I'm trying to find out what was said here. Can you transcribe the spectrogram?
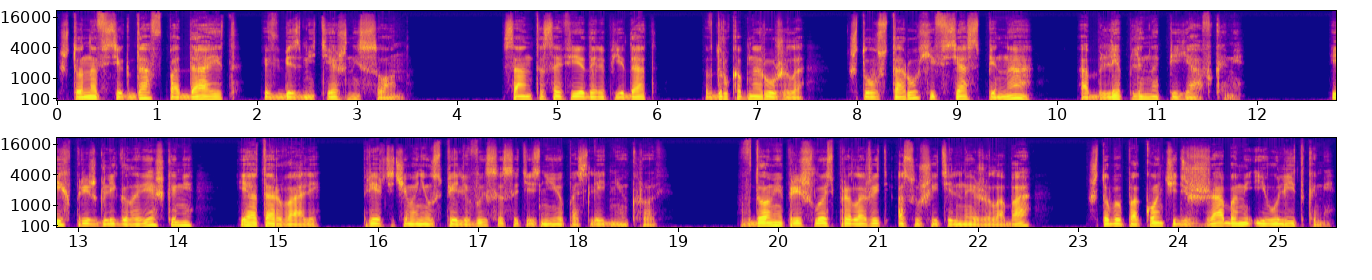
что навсегда впадает в безмятежный сон. Санта-София де Лепьедат вдруг обнаружила, что у старухи вся спина облеплена пиявками. Их прижгли головешками и оторвали, прежде чем они успели высосать из нее последнюю кровь. В доме пришлось проложить осушительные желоба, чтобы покончить с жабами и улитками,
